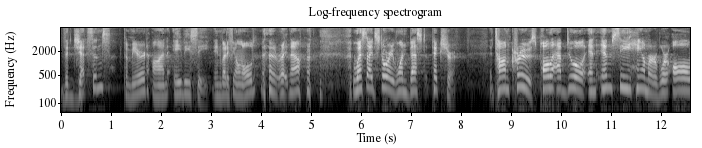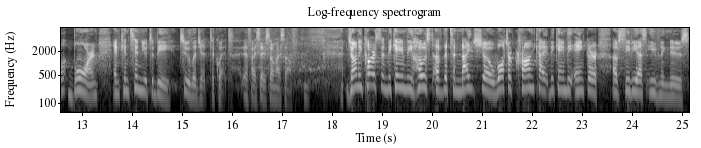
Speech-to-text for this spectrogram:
The Jetsons premiered on ABC. Anybody feeling old right now? West Side Story won Best Picture. Tom Cruise, Paula Abdul, and MC Hammer were all born and continue to be too legit to quit, if I say so myself. Johnny Carson became the host of The Tonight Show. Walter Cronkite became the anchor of CBS Evening News.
